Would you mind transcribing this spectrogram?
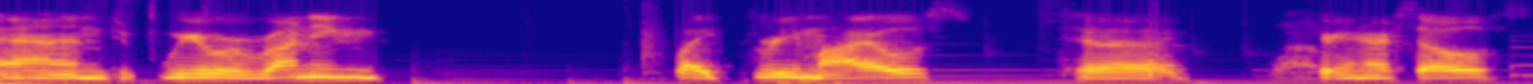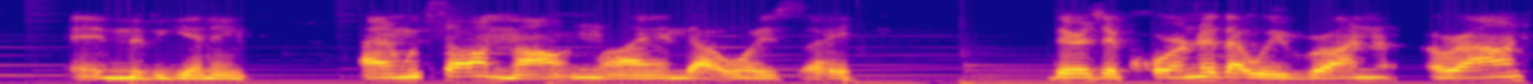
and we were running like three miles to Wow. train ourselves in the beginning. And we saw a mountain lion that was like, there's a corner that we run around,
